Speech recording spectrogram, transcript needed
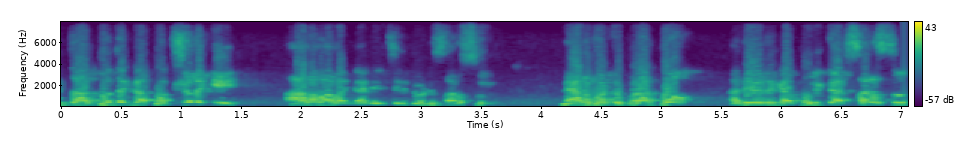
ఇంత అద్భుతంగా పక్షులకి ఆలవాలంగా నిలిచినటువంటి సరస్సులు. నేలపట్టు ప్రాంతం అదేవిధంగా పులికాట్ సరస్సు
